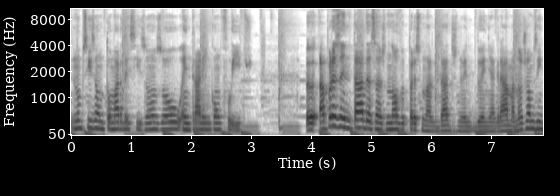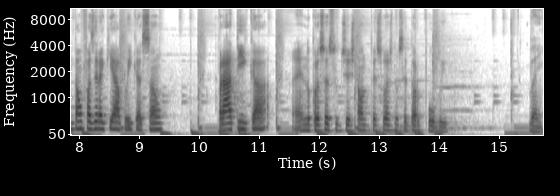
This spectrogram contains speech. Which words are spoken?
não precisam tomar decisões ou entrar em conflitos. Uh, apresentadas as nove personalidades do, Enneagrama, nós vamos então fazer aqui a aplicação prática eh, no processo de gestão de pessoas no setor público. Bem,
